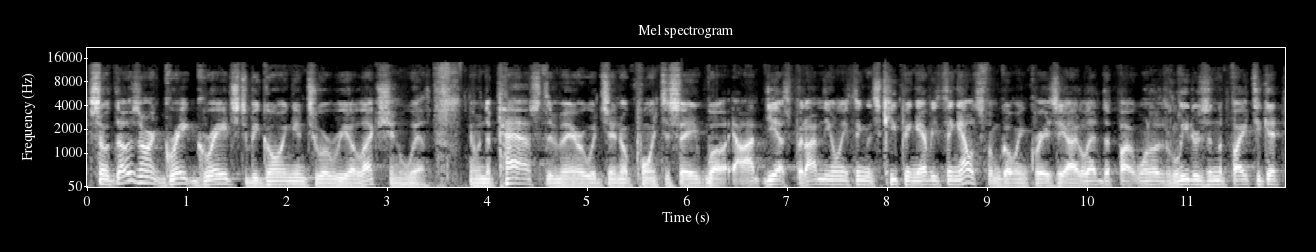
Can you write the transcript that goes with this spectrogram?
So those aren't great grades to be going into a reelection with. Now, in the past, the mayor would you know point to say, "Well, I, yes, but I'm the only thing that's keeping everything else from going crazy. I led the fight, one of the leaders in the fight to get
